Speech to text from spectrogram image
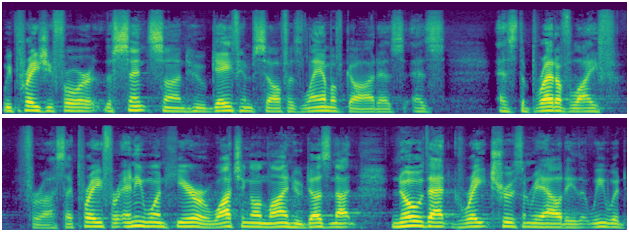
we praise you for the sent Son who gave himself as Lamb of God, as, as as the bread of life for us. I pray for anyone here or watching online who does not know that great truth and reality that we would,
